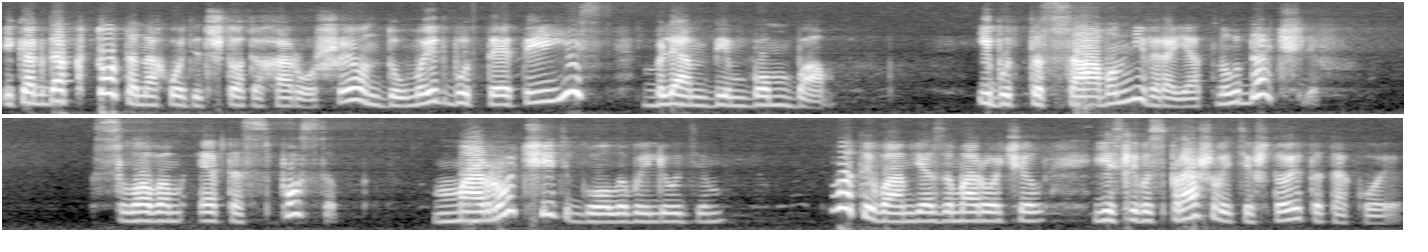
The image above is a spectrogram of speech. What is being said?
И когда кто-то находит что-то хорошее, он думает, будто это и есть блям-бим-бом-бам. И будто сам он невероятно удачлив. Словом, это способ морочить головы людям. Вот и вам я заморочил, если вы спрашиваете, что это такое.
